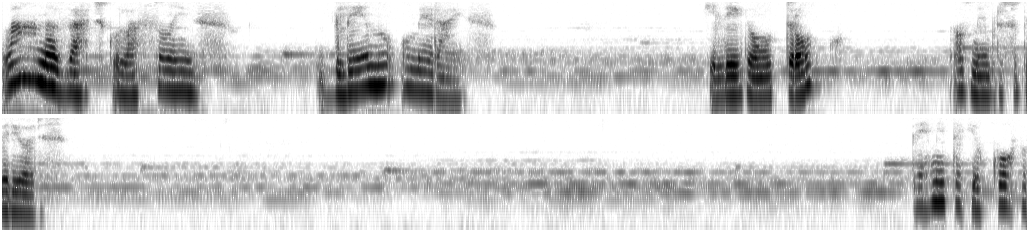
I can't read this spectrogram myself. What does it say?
lá nas articulações gleno-humerais, que ligam o tronco aos membros superiores. Permita que o corpo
